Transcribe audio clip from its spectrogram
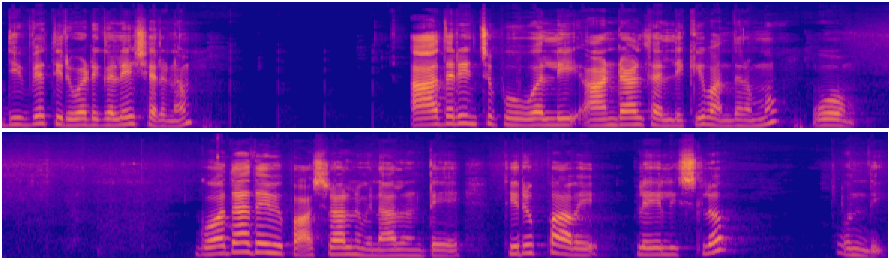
దివ్య తిరువడిగలే శరణం. ఆదరించు పువ్వల్లి ఆండాళ్ తల్లికి వందనము. ఓం. గోదాదేవి పాశురాలను వినాలంటే తిరుప్పావే ప్లేలిస్ట్లో ఉంది.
